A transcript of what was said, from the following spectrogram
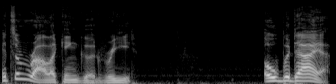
It's a rollicking good read. Obadiah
